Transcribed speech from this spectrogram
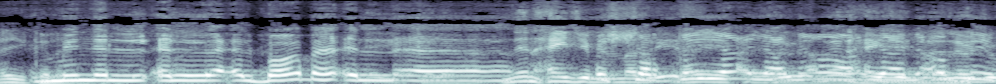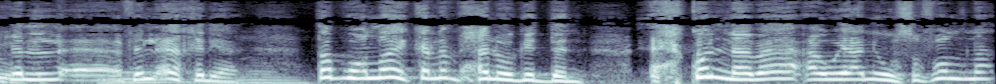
أي كلام. من ال- ال- البوابة ال- آه، منين هيجي؟ الشرقية يعني. آه يعني قصدي؟ في ال- في الآخر يعني طب والله كلام حلو جدا احكوا لنا بقى أو يعني وصفوا لنا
